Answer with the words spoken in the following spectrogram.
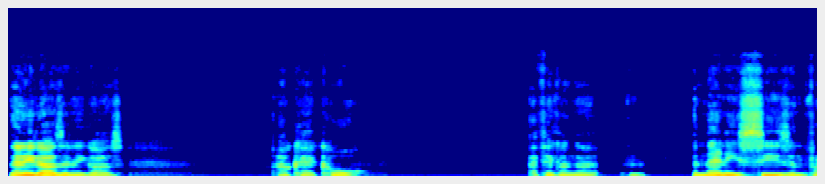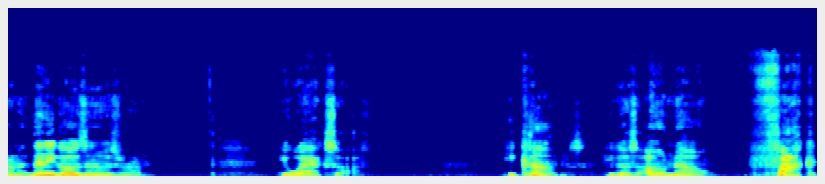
Then he does it and he goes, Okay, cool. I think I'm going to. And then he sees in front of. Then he goes into his room. He whacks off. He comes. He goes, Oh no. Fuck.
